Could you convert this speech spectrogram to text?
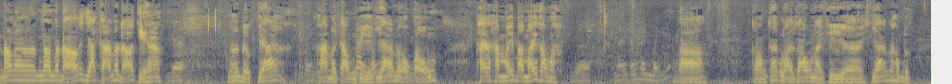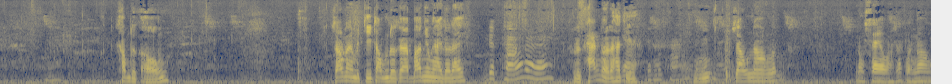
nó nó nó, đỡ giá cả nó đỡ chị ha. Dạ. nó được giá. Ai mà trồng thì giá nó ổn ổn thay hai mấy ba mấy không à Dạ. Nay đang hai mấy. à còn các loại rau này thì à, giá nó không được không được ổn rau này mà chị trồng được à, bao nhiêu ngày rồi đây Được tháng rồi đấy. được tháng rồi đó hả chị Dạ, được một tháng. ừ. rau non lắm rau xèo à, rất là ngon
